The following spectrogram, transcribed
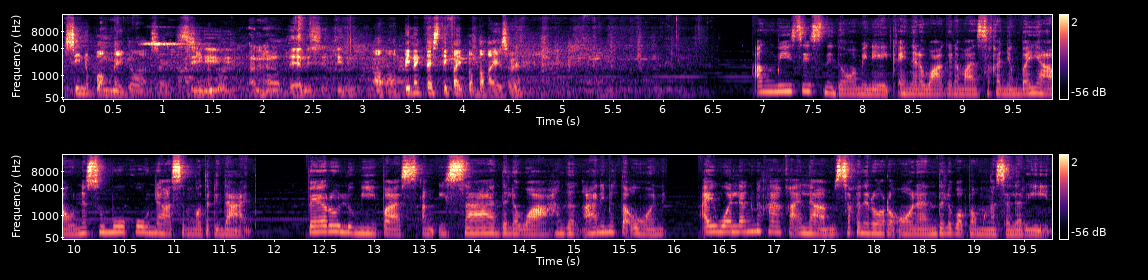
Sino po ang may gawa, sir? Sino Si, po? ano, Dennis Itin. Oo. Pinag-testify pa ba kayo, sir? Ang misis ni Dominic ay nanawagan naman sa kanyang bayaw na sumuko na sa mga otoridad. Pero lumipas ang isa, dalawa hanggang anim na taon ay walang nakakaalam sa kinaroroonan ng dalawa pang mga salarin.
